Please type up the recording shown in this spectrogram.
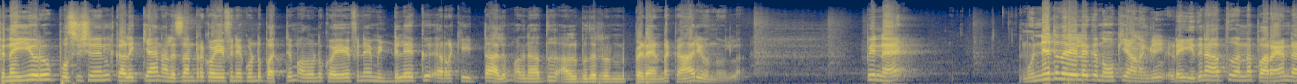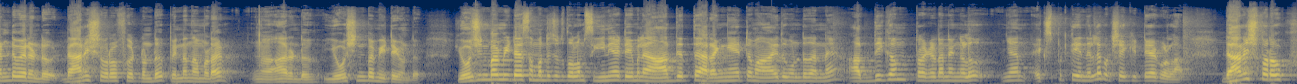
പിന്നെ ഈ ഒരു പൊസിഷനിൽ കളിക്കാൻ അലക്സാണ്ടർ കൊയേഫിനെ കൊണ്ട് പറ്റും. അതുകൊണ്ട് കൊയേഫിനെ മിഡിലേക്ക് ഇറക്കി ഇട്ടാലും അതിനകത്ത് അത്ഭുതപ്പെടേണ്ട കാര്യമൊന്നുമില്ല. പിന്നെ മുന്നേറ്റ നിലയിലേക്ക് നോക്കിയാണെങ്കിൽ ഇടേ ഇതിനകത്ത് തന്നെ പറയാൻ രണ്ടുപേരുണ്ട്. ഡാനിഷ് ഷൊറോഫേട്ട് ഉണ്ട് പിന്നെ നമ്മുടെ ആരുണ്ട്? യോഷിൻ ബമീറ്റയുണ്ട് യോഷിൻ ബമീറ്റയെ സംബന്ധിച്ചിടത്തോളം സീനിയർ ടീമിലെ ആദ്യത്തെ അരങ്ങേറ്റം ആയതുകൊണ്ട് തന്നെ അധികം പ്രകടനങ്ങൾ ഞാൻ എക്സ്പെക്ട് ചെയ്യുന്നില്ല പക്ഷേ കിട്ടിയാൽ കൊള്ളാം. ഡാനിഷ് ഫറൂഖ്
